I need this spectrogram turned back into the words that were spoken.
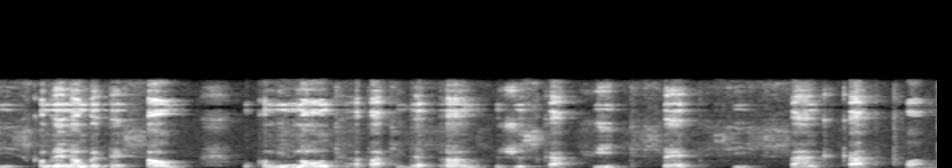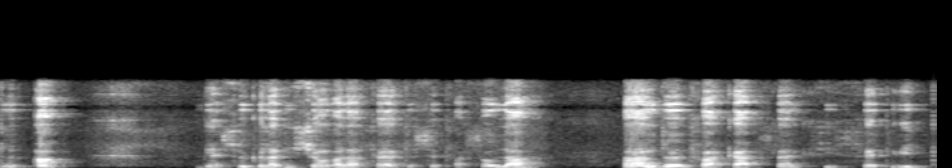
6, comme les nombres descendent, ou comme ils montent à partir de 1 jusqu'à 8, 7, 6, 5, 4, 3, 2, 1. Bien sûr que l'addition va la faire de cette façon-là. 1, 2, 3, 4, 5, 6, 7, 8.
